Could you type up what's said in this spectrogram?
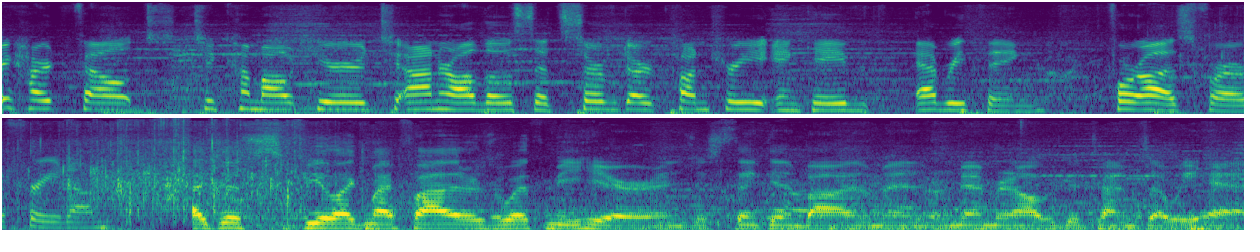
very heartfelt to come out here to honor all those that served our country and gave everything for us for our freedom. I just feel like my father is with me here and just thinking about him and remembering all the good times that we had.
